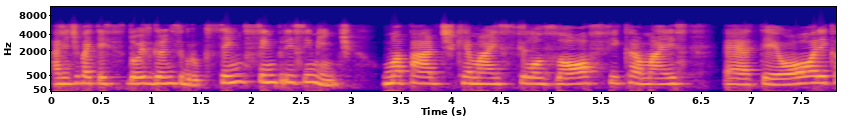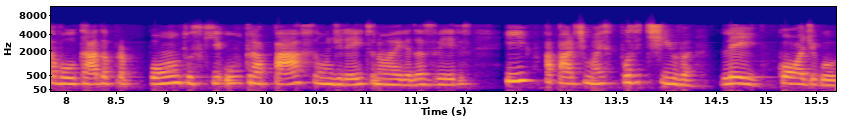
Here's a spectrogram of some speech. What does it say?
a gente vai ter esses dois grandes grupos. Tenham sempre isso em mente. Uma parte que é mais filosófica, mais é, teórica, voltada para pontos que ultrapassam o direito na maioria das vezes, e a parte mais positiva, lei, código,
